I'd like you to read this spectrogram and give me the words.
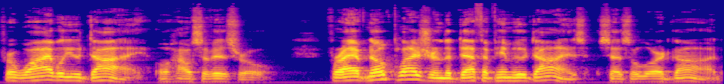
For why will you die, O house of Israel? For I have no pleasure in the death of him who dies, says the Lord God.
